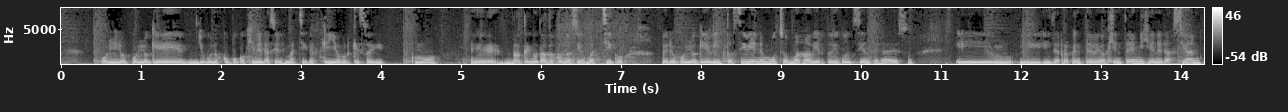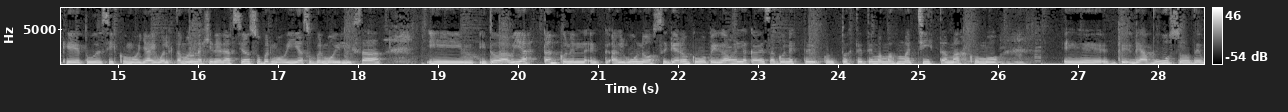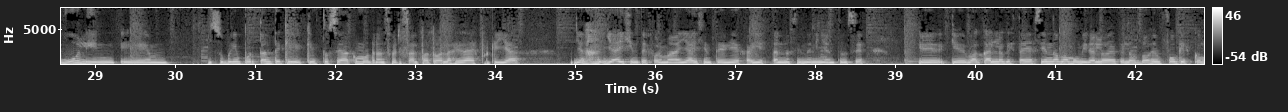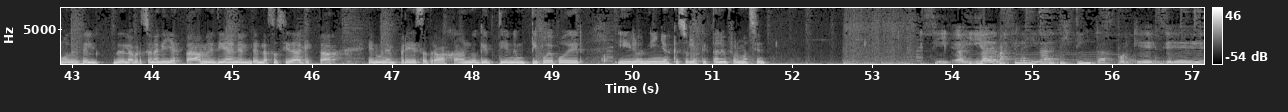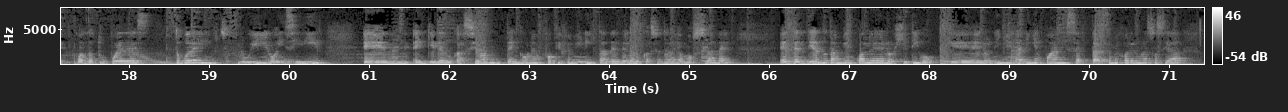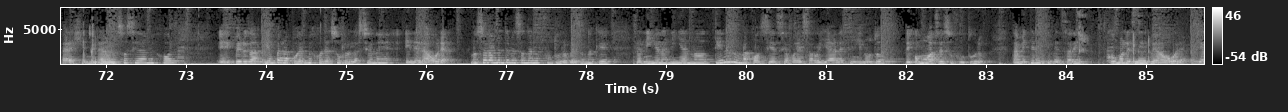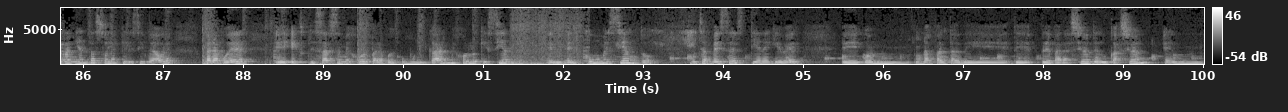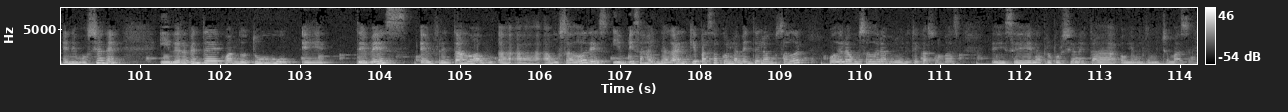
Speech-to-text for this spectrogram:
por lo, por lo que yo conozco pocas generaciones más chicas que yo, porque soy como, eh, no tengo tantos conocidos más chicos, pero por lo que he visto sí vienen muchos más abiertos y conscientes a eso. Y, y, de repente veo gente de mi generación que tú decís como ya, igual estamos en una generación súper movida, súper movilizada y, y, todavía están con el, eh, algunos se quedaron como pegados en la cabeza con este, con todo este tema más machista, más como eh, de, de, abuso, de bullying. Eh, es súper importante que, que esto sea como transversal para todas las edades porque ya, ya, ya hay gente formada, ya hay gente vieja y están naciendo niños, entonces que, que bacán lo que estáis haciendo, como mirarlo desde los dos enfoques, como desde la persona que ya está metida en, el, en la sociedad, que está en una empresa trabajando, que tiene un tipo de poder, y los niños que son los que están en formación. Sí, y además que la llegada es distinta, porque eh, cuando tú puedes, tú puedes influir o incidir en, en que la educación tenga un enfoque feminista desde la educación de las emociones, entendiendo también cuál es el objetivo, que los niños y las niñas puedan insertarse mejor en una sociedad para generar una sociedad mejor, eh, pero también para poder mejorar sus relaciones en el ahora, no solamente pensando en el futuro, pensando que los niños y las niñas no tienen una conciencia muy desarrollada en este minuto de cómo va a ser su futuro, también tienes que pensar en cómo les sirve ahora, qué herramientas son las que les sirve ahora para poder eh, expresarse mejor, para poder comunicar mejor lo que sienten, el, el cómo me siento muchas veces tiene que ver eh, con una falta de, preparación, de educación en, emociones y de repente cuando tú eh, te ves enfrentado a, abusadores y empiezas a indagar en qué pasa con la mente del abusador o de la abusadora, pero en este caso más eh, la proporción está obviamente mucho más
